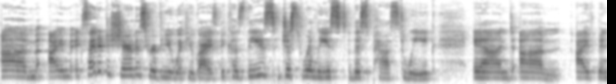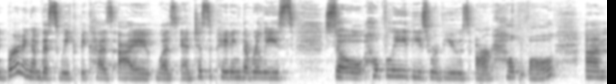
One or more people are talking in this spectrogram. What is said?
um, I'm excited to share this review with you guys because these just released this past week. And um, I've been burning them this week because I was anticipating the release. So hopefully these reviews are helpful. Um,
